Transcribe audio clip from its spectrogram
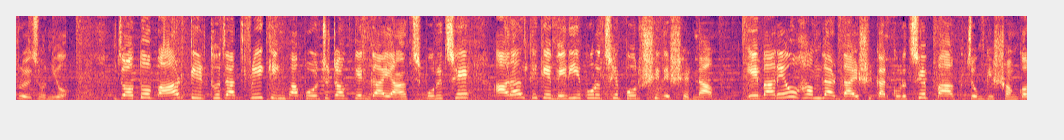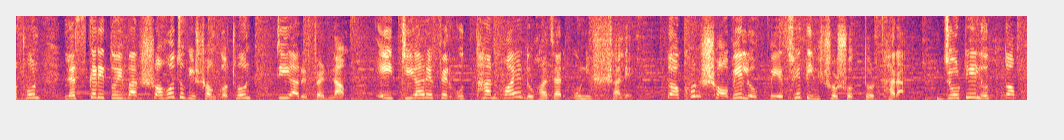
প্রয়োজনীয়। যতবার তীর্থযাত্রী কিংবা পর্যটকদের গায়ে আঁচ পড়েছে, আড়াল থেকে বেরিয়ে পড়েছে পড়শি দেশের নাম। এবারেও হামলার দায় স্বীকার করেছে পাক জঙ্গি সংগঠন লস্করি তৈবার সহযোগী সংগঠন টিআরএফ এর নাম। এই টিআরএফ এর উত্থান হয় দুহাজার উনিশ সালে। তখন সবে লোপ পেয়েছে তিনশো সত্তর ধারা। জটিল, উত্তপ্ত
